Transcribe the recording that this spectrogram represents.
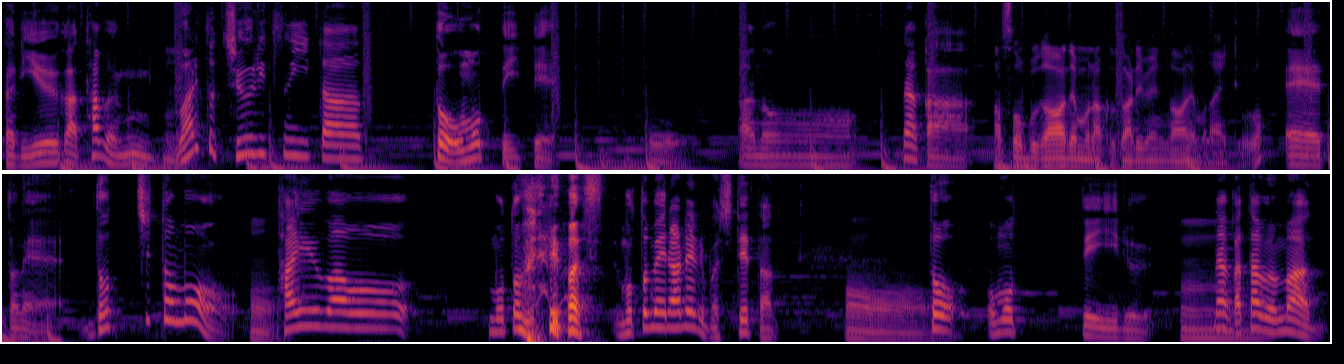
た理由が多分うん。割と中立にいたと思っていて、こあのーなんかう遊ぶ側でもなくガリ弁側でもないってこえーっとねどっちともうん。対話を求めればし 求められればしてたとと思っている、なんか多分まあ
